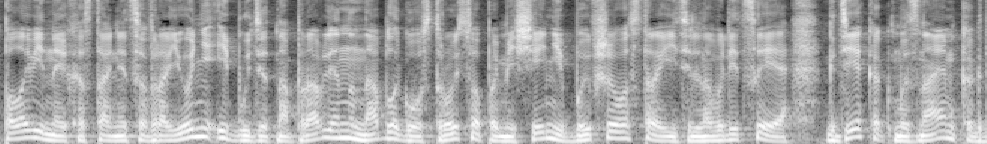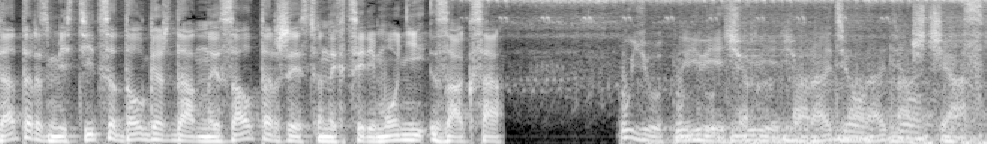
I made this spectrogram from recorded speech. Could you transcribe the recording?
Половина их останется в районе районе и будет направлена на благоустройство помещений бывшего строительного лицея, где, как мы знаем, когда-то разместится долгожданный зал торжественных церемоний ЗАГСа. Уютный вечер. Радио «Наш час».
